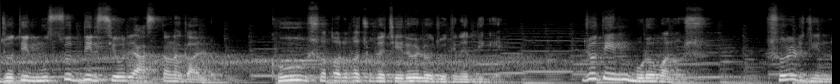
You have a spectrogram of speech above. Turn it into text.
যতীন মুসরুদ্দির শিওরে আস্তানা গাড়ল। খুব সতর্ক চোখে চেয়ে রইল যতীনের দিকে। যতীন বুড়ো মানুষ। শরীর জীর্ণ,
